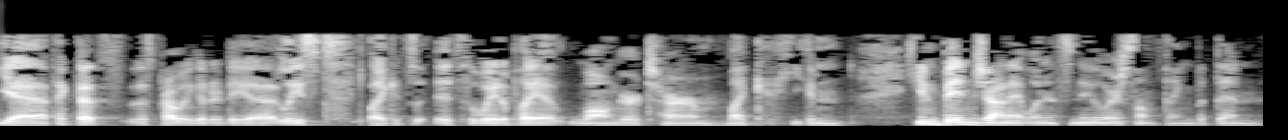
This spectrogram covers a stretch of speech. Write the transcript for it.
Yeah, I think that's that's probably a good idea. At least like it's it's the way to play it longer term. Like you can you can binge on it when it's new or something, but then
